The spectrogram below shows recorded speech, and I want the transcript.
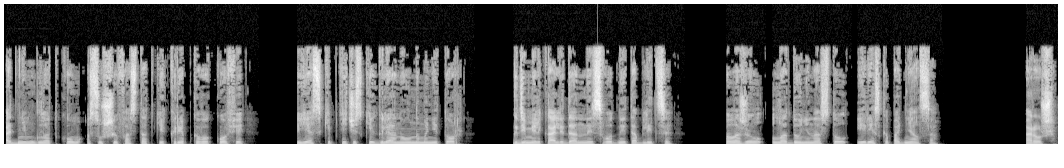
Одним глотком осушив остатки крепкого кофе, я скептически глянул на монитор, где мелькали данные сводной таблицы, положил ладони на стол и резко поднялся. Хорош.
